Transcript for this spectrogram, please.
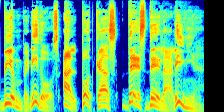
Bienvenidos al podcast desde la línea.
